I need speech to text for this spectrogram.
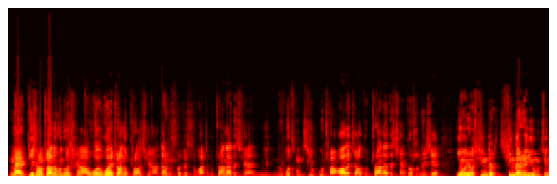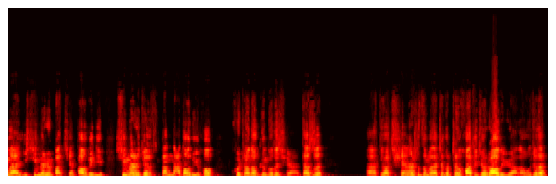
买币上赚了很多钱啊，我我也赚了不少钱啊。但是说句实话，这个赚来的钱，你如果从击鼓传花的角度，赚来的钱都是那些因为有新的新的人涌进来，一新的人把钱掏给你，新的人觉得拿拿到了以后会赚到更多的钱。但是，啊，对吧？钱是怎么来？这个这个话题就绕得远了。我觉得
